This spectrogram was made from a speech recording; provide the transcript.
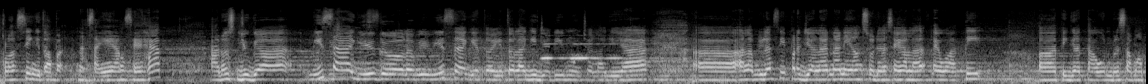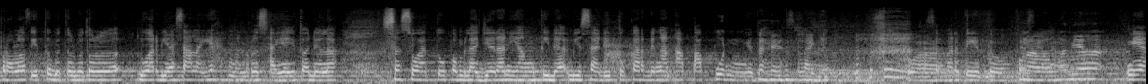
closing gitu. Apa nah saya yang sehat harus juga bisa gitu lebih bisa gitu. Itu lagi jadi muncul lagi ya. Uh, alhamdulillah sih perjalanan yang sudah saya lewati uh, tiga tahun bersama Prolov itu betul-betul luar biasa lah ya. Menurut saya itu adalah sesuatu pembelajaran yang tidak bisa ditukar dengan apa pun gitu ya istilahnya. Wah, seperti itu. pengalamannya ya.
